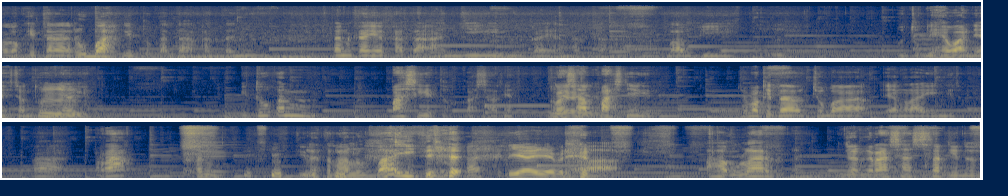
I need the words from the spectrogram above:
kalau kita rubah gitu kata-katanya kan kayak kata anjing kayak kata babi untuk di hewan ya contohnya Hmm. gitu. Itu kan pas gitu kasarnya Iya, rasa iya. pasnya gitu. Coba kita coba yang lain gitu. Ah perak kan tidak terlalu baik gitu kan. Iya iya benar. Ah, ah, ular nggak ngerasa serak gitu.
